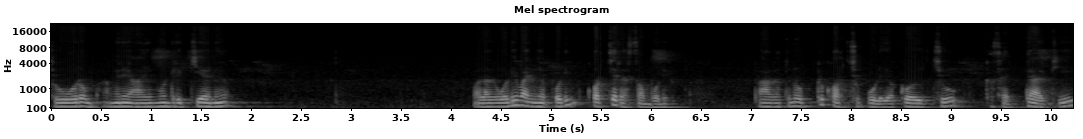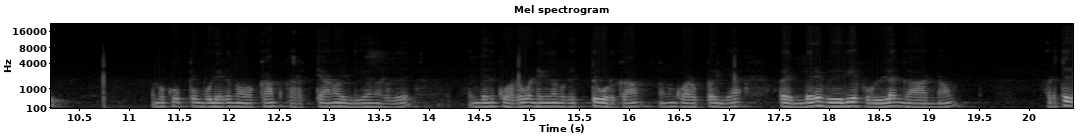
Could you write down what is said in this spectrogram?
ചോറും അങ്ങനെ ആയിക്കൊണ്ടിരിക്കുകയാണ് മുളക് പൊടി മഞ്ഞൾപ്പൊടി കുറച്ച് രസം പൊടി. പാകത്തിന് ഉപ്പ് കുറച്ച് പുളിയൊക്കെ ഒഴിച്ചു ഒക്കെ സെറ്റാക്കി. നമുക്ക് ഉപ്പും പുളിയൊക്കെ നോക്കാം കറക്റ്റാണോ ഇല്ലയോ എന്നുള്ളത്. എന്തെങ്കിലും കുറവുണ്ടെങ്കിൽ നമുക്ക് ഇട്ട് കൊടുക്കാം ഒന്നും കുഴപ്പമില്ല. അപ്പോൾ എല്ലാവരും വീഡിയോ ഫുള്ളും കാണണം. അടുത്തൊരു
